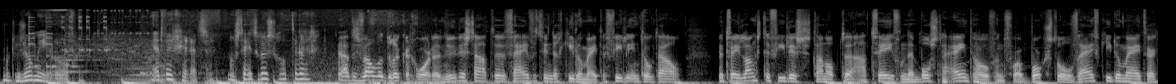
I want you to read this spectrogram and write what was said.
Wordt u zo meer over. Edwin Gerritsen, nog steeds rustig op de weg? Ja, het is wel wat drukker geworden. Nu er staat 25 kilometer file in totaal. De twee langste files staan op de A2 van Den Bosch naar Eindhoven... voor Bokstol 5 kilometer.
